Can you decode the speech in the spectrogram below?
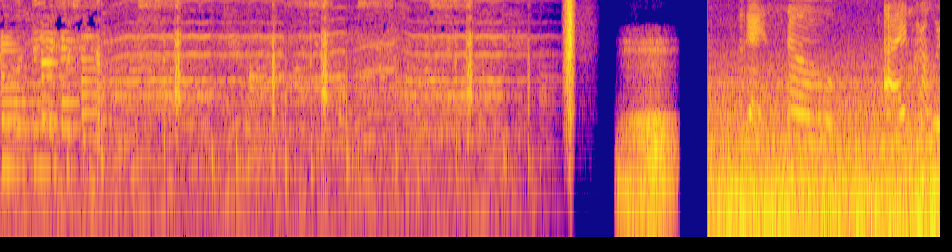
two, three, let's switch this up. Okay, so I'm currently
